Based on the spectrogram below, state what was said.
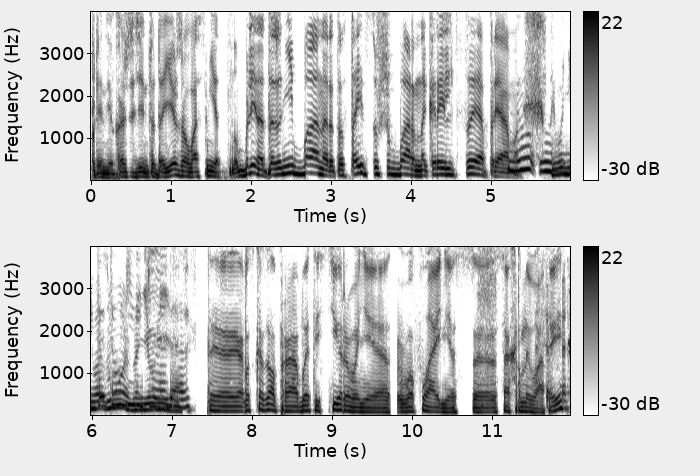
Блин, я каждый день туда езжу, а у вас нет. Ну, блин, это же не баннер, это стоит суши-бар на крыльце прямо. Ну, Его невозможно не увидеть. Да. Ты рассказал про бета-тестирование в офлайне с э, сахарной ватой.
